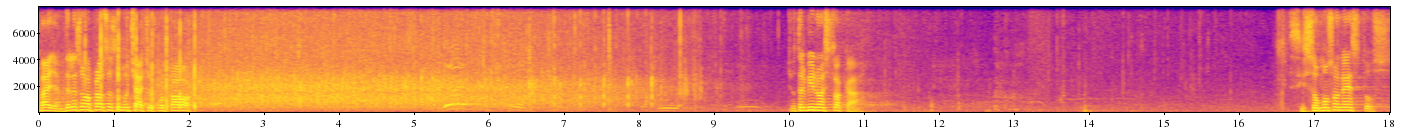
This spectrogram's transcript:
Vayan, denles un aplauso a esos muchachos, por favor. Yo termino esto acá. Si somos honestos,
